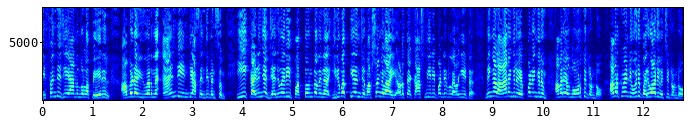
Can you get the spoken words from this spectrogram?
ഡിഫെൻഡ് ചെയ്യാനെന്നുള്ള പേരിൽ അവിടെ ഉയർന്ന ആന്റി ഇന്ത്യ സെന്റിമെന്റ്സും ഈ കഴിഞ്ഞ ജനുവരി പത്തൊൻപതിന് ഇരുപത്തിയഞ്ച് വർഷങ്ങളായി അവിടുത്തെ കാശ്മീരി പണ്ഡിറ്റുകൾ ഇറങ്ങിയിട്ട് നിങ്ങൾ ആരെങ്കിലും എപ്പോഴെങ്കിലും അവരെ ഒന്ന് ഓർത്തിട്ടുണ്ടോ? അവർക്ക് വേണ്ടി ഒരു പരിപാടി വെച്ചിട്ടുണ്ടോ?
